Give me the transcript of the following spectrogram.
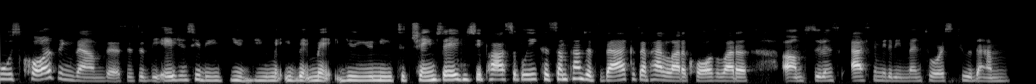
Who's causing them this? Is it the agency? Do you do you, do you need to change the agency possibly? Because sometimes it's that. Because I've had a lot of calls, a lot of um, students asking me to be mentors to them,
